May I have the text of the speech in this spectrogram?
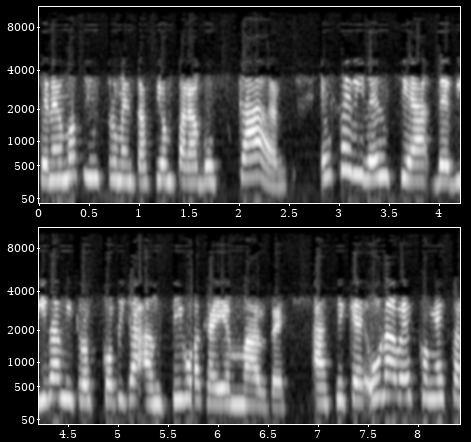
tenemos instrumentación para buscar esa evidencia de vida microscópica antigua que hay en Marte. Así que una vez con esta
